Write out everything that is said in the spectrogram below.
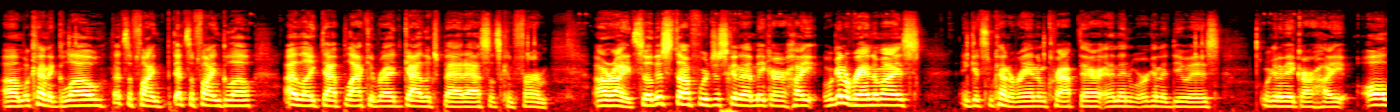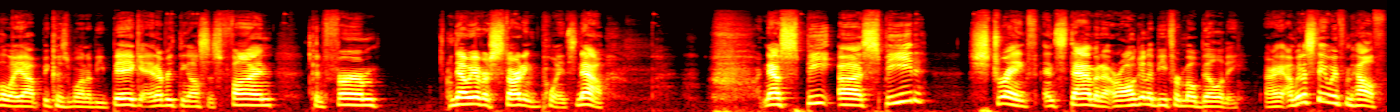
Um, what kind of glow? That's a fine. That's a fine glow. I like that. Black and red. Guy looks badass. Let's confirm. All right, so this stuff, we're just going to make our height. We're going to randomize and get some kind of random crap there. And then what we're going to do is we're going to make our height all the way up because we want to be big and everything else is fine. Confirm. Now we have our starting points. Now, now speed, uh, speed, strength, and stamina are all going to be for mobility. All right, I'm going to stay away from health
